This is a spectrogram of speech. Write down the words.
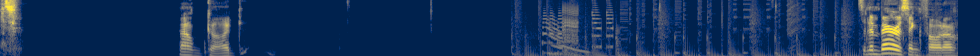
oh God. It's an embarrassing photo.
